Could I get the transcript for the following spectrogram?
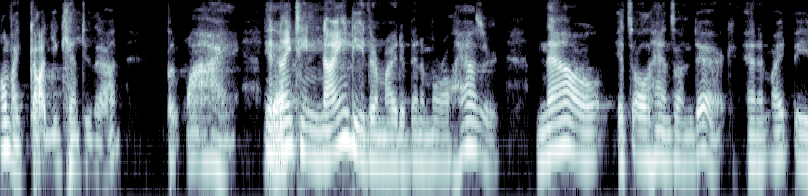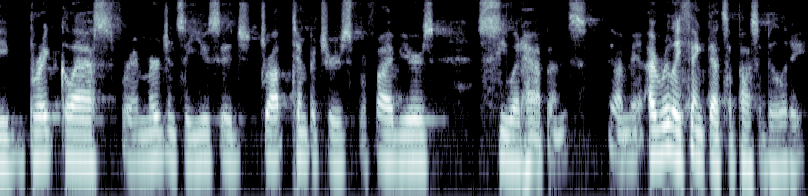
oh my God, you can't do that. But why? In yeah. 1990, there might have been a moral hazard. Now it's all hands on deck, and it might be break glass for emergency usage, drop temperatures for five years, see what happens. I mean, I really think that's a possibility.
